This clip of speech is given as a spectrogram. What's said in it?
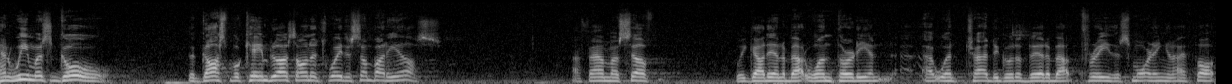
and we must go. The gospel came to us on its way to somebody else. I found myself, we got in about 1.30 and I went, tried to go to bed about 3 this morning and I thought,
